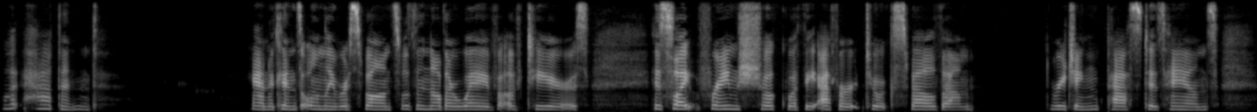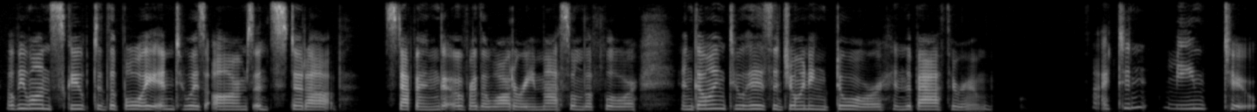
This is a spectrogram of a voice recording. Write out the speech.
What happened? Anakin's only response was another wave of tears. His slight frame shook with the effort to expel them. Reaching past his hands, Obi-Wan scooped the boy into his arms and stood up, stepping over the watery mess on the floor and going to his adjoining door in the bathroom. I didn't mean to,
